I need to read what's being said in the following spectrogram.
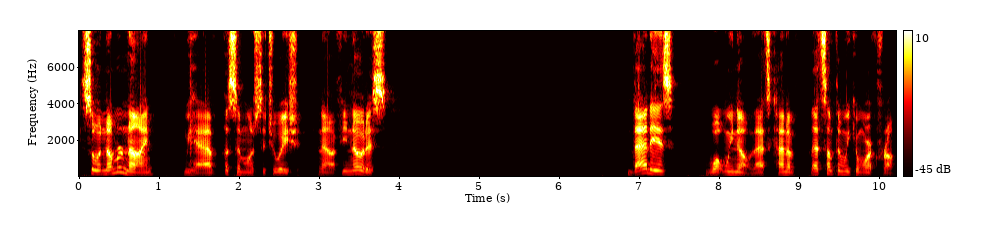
So at number 9, we have a similar situation. Now, if you notice, that is what we know. That's kind of that's something we can work from.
